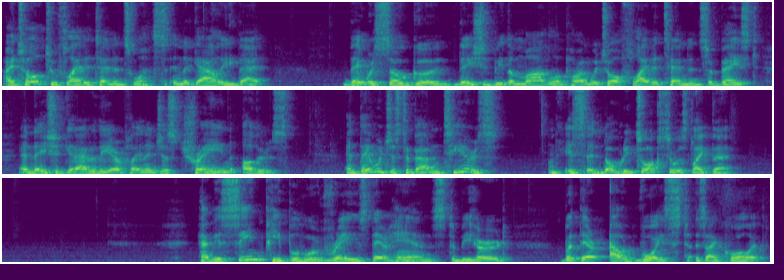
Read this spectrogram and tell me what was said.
I told two flight attendants once in the galley that they were so good, they should be the model upon which all flight attendants are based, and they should get out of the airplane and just train others. And they were just about in tears. And they said, Nobody talks to us like that. Have you seen people who have raised their hands to be heard, but they're outvoiced, as I call it,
